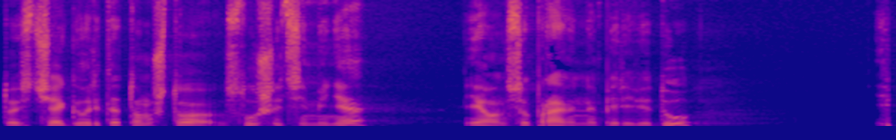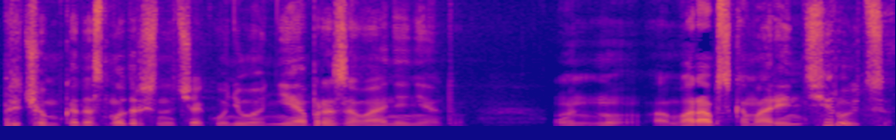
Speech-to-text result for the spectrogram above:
То есть человек говорит о том, что слушайте меня, я вам все правильно переведу, и причем, когда смотришь на человека, у него ни образования нету. Он ну, в арабском ориентируется,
